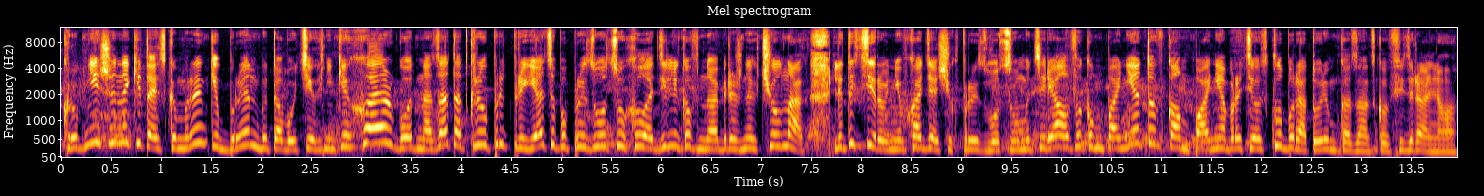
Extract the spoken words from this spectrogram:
Крупнейший на китайском рынке бренд бытовой техники Хайер год назад открыл предприятие по производству холодильников в набережных Челнах. Для тестирования входящих в производство материалов и компонентов компания обратилась к лабораториям Казанского федерального.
